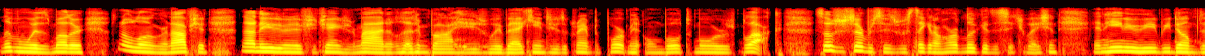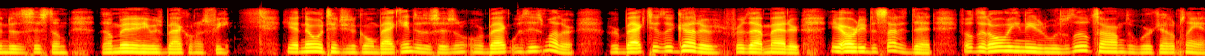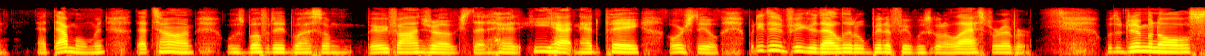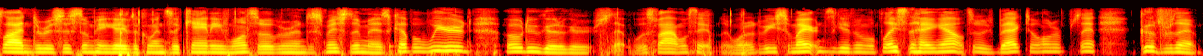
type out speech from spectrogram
Living with his mother was no longer an option, not even if she changed her mind and let him buy his way back into the cramped apartment on Baltimore's block. Social Services was taking a hard look at the situation, and he knew he'd be dumped into the system the minute he was back on his feet. He had no intention of going back into the system, or back with his mother, or back to the gutter, for that matter. He already decided that. He felt that all he needed was a little time to work out a plan. At that moment, that time was buffeted by some very fine drugs that had he hadn't had to pay or steal, but he didn't figure that little benefit was going to last forever. With the Demerol sliding through his system, he gave the Quinns a canny once over and dismissed them as a couple of weird oh-do-gooders. That was fine with him. They wanted to be Samaritans, give him a place to hang out till he's back to 100%. Good for them.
